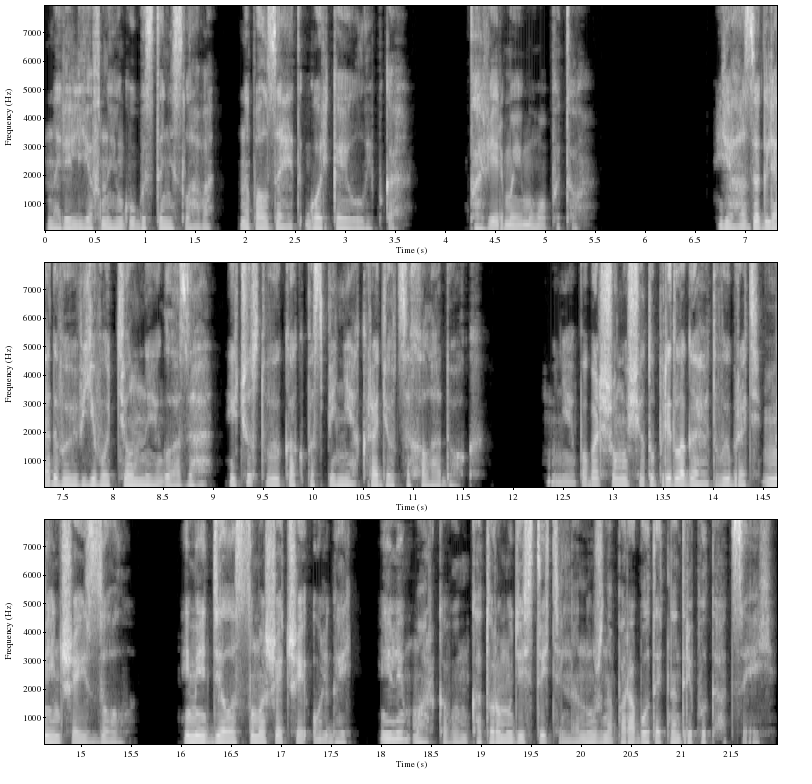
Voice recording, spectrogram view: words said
На рельефные губы Станислава наползает горькая улыбка. Поверь моему опыту. Я заглядываю в его темные глаза и чувствую, как по спине крадется холодок. Мне по большому счету предлагают выбрать меньшее из зол. Иметь дело с сумасшедшей Ольгой или Марковым, которому действительно нужно поработать над репутацией.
